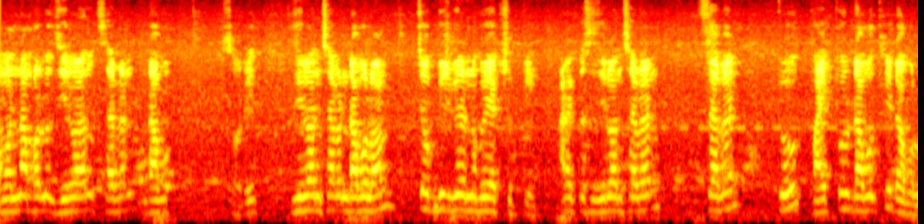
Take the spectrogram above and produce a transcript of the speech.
আমার নাম্বার হলো zero one seven double sorry zero one seven double one চব্বিশ বিরানব্বই একষট্টি। আরেকটা আছে zero one seven seven two five four double three double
